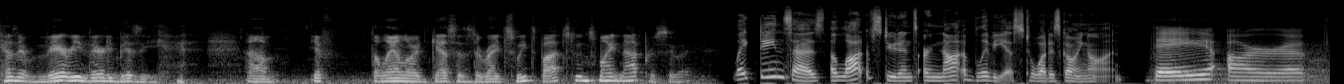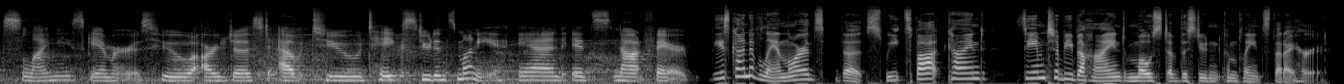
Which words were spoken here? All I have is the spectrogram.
because they're very, very busy, um, if the landlord guesses the right sweet spot, students might not pursue it. Like Dane says, a lot of students are not oblivious to what is going on. They are slimy scammers who are just out to take students' money, and it's not fair. These kind of landlords, the sweet spot kind, seem to be behind most of the student complaints that I heard.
